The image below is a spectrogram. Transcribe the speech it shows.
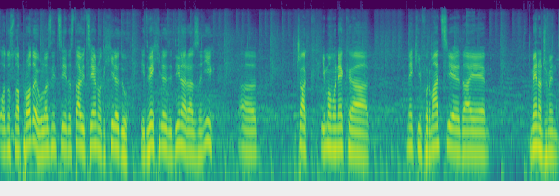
odnosno da prodaje ulaznice i da stavi cenu od 1000 i 2000 dinara za njih. A, čak imamo neka neke informacije da je menadžment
